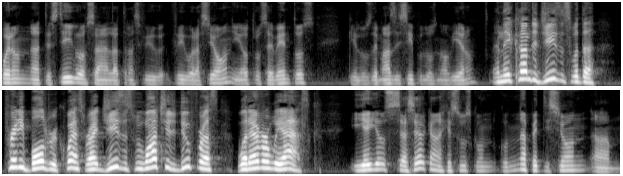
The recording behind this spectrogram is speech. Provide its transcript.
fueron ah, testigos a la transfiguración y otros eventos que los demás discípulos no vieron. And they come to Jesus with a pretty bold request, right? Jesus, we want you to do for us whatever we ask. Y ellos se acercan a Jesús con, con una petición am,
